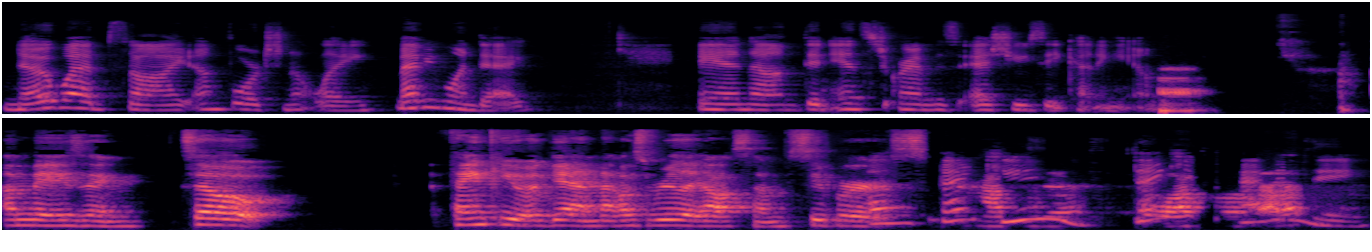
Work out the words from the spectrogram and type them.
No website, unfortunately. Maybe one day. And um, then Instagram is SUZ Cunningham. Amazing. So thank you again. That was really awesome. Super. Uh, thank you. Thank you for having me.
